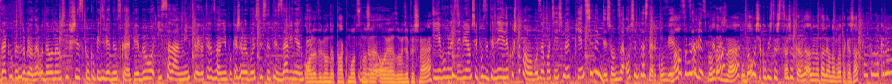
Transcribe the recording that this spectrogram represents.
Zakupy zrobione, udało nam się wszystko kupić w jednym sklepie. Było i salami, którego teraz wam nie pokażemy, bo jest niestety zawinięte. Ale wygląda tak mocno, że No. o Jezu, będzie pyszne. I w ogóle zdziwiłam się pozytywnie, ile kosztowało, bo zapłaciliśmy 5,70 za 8 plasterków, więc No to nie całkiem tak, spoko. nie tak źle. Udało się kupić też stracciatellę, ale Natalia, ona była taka rzadka na tym makaronie?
